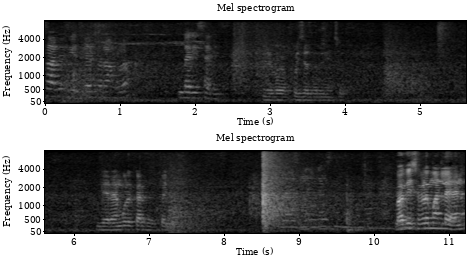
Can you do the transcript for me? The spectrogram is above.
साधीच घेतली असं रांगोळा बरी सारी हे बघा पूजा झाली याची जे रांगोळी काढतात पहिले बाकी सगळं मांडलंय आहे ना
